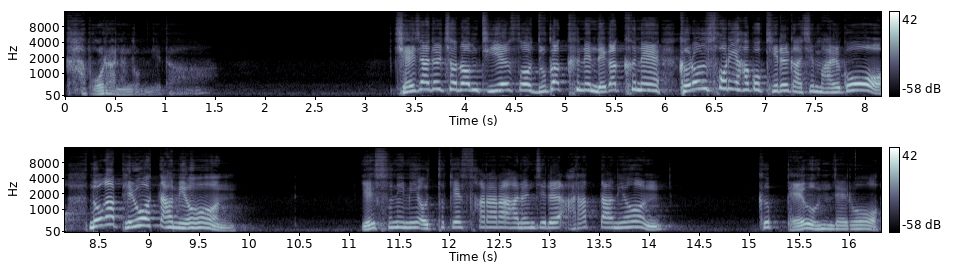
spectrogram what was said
가보라는 겁니다. 제자들처럼 뒤에서 누가 크네, 내가 크네, 그런 소리 하고 길을 가지 말고, 너가 배웠다면, 예수님이 어떻게 살아라 하는지를 알았다면, 그 배운 대로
